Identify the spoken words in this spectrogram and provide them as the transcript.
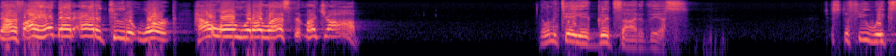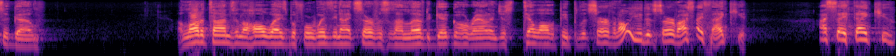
Now, if I had that attitude at work, how long would I last at my job? Now, let me tell you a good side of this. Just a few weeks ago, a lot of times in the hallways before Wednesday night services, I love to get, go around and just tell all the people that serve, and all you that serve, I say thank you. I say thank you.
